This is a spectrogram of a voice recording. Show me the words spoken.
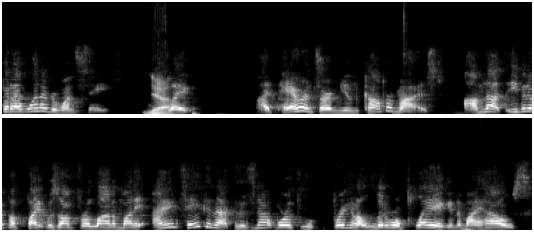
but I want everyone safe. Yeah. Like my parents are immune compromised. I'm not even if a fight was off for a lot of money, I ain't taking that because it's not worth bringing a literal plague into my house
